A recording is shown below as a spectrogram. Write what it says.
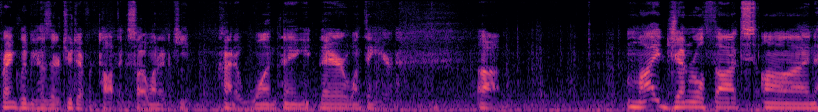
Frankly, because they're two different topics, so I wanted to keep kind of one thing there, one thing here. Um, my general thoughts on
